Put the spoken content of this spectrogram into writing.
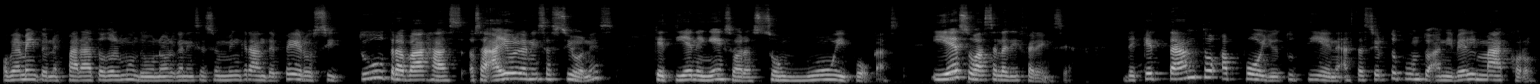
Obviamente no es para todo el mundo, una organización muy grande, pero si tú trabajas, o sea, hay organizaciones que tienen eso, ahora son muy pocas. Y eso hace la diferencia de qué tanto apoyo tú tienes hasta cierto punto a nivel macro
